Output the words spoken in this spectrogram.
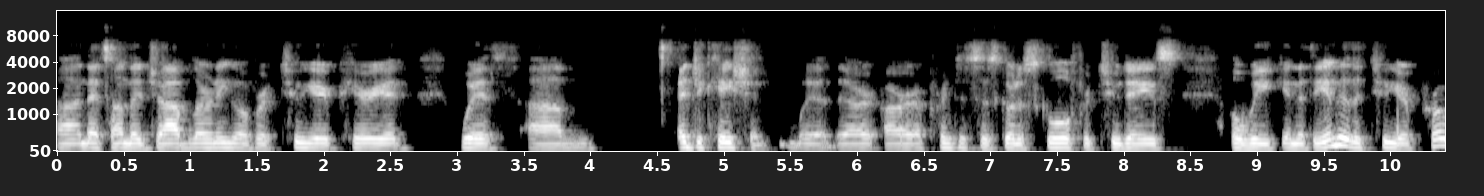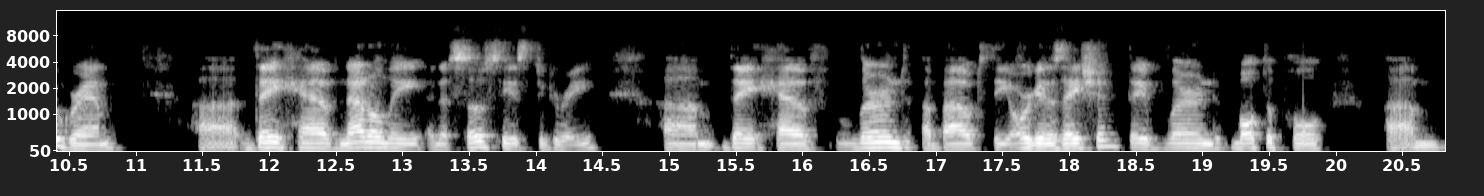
uh, and that's on the job learning over a two-year period with um, education. Our, our, apprentices go to school for two days a week, and at the end of the two-year program, uh, they have not only an associate's degree, um, they have learned about the organization. They've learned multiple um,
